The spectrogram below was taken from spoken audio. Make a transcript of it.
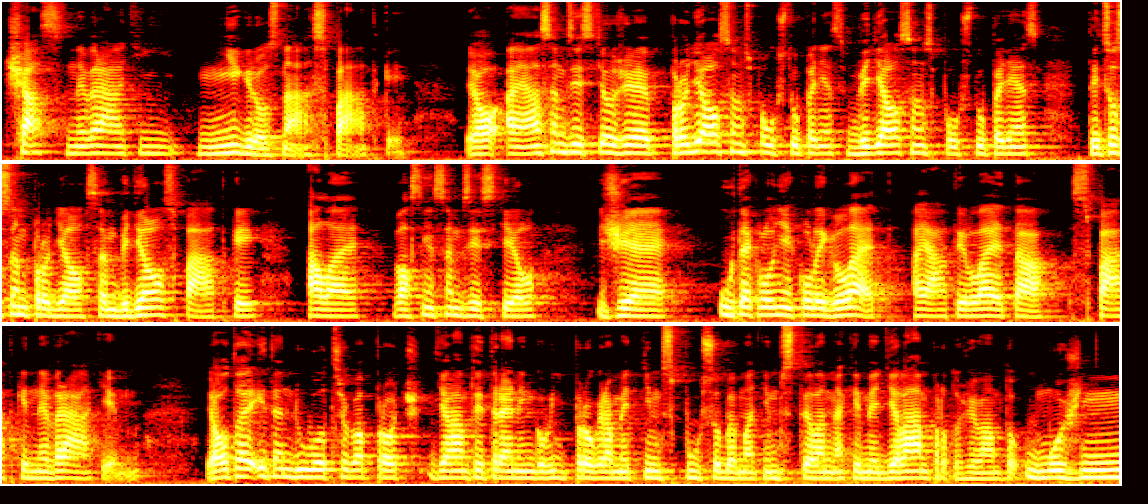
čas nevrátí nikdo z nás zpátky. Jo, a já jsem zjistil, že prodělal jsem spoustu peněz, vydělal jsem spoustu peněz, ty, co jsem prodělal, jsem vydělal zpátky, ale vlastně jsem zjistil, že uteklo několik let a já ty léta zpátky nevrátím. Jo, to je i ten důvod třeba, proč dělám ty tréninkové programy tím způsobem a tím stylem, jakým je dělám, protože vám to umožní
